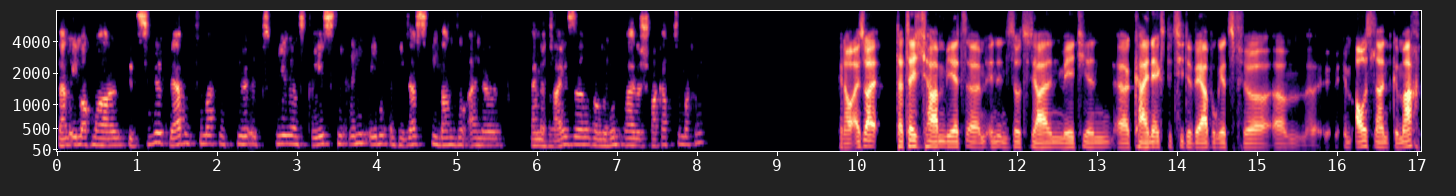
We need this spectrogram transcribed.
dann eben auch mal gezielt Werbung zu machen für Experience Dresden, um eben Enthusiasten dann so eine, eine Reise, so eine Rundreise schmackhaft zu machen? Genau, also tatsächlich haben wir jetzt ähm, in den sozialen Medien äh, keine explizite Werbung jetzt für ähm, äh, im Ausland gemacht.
